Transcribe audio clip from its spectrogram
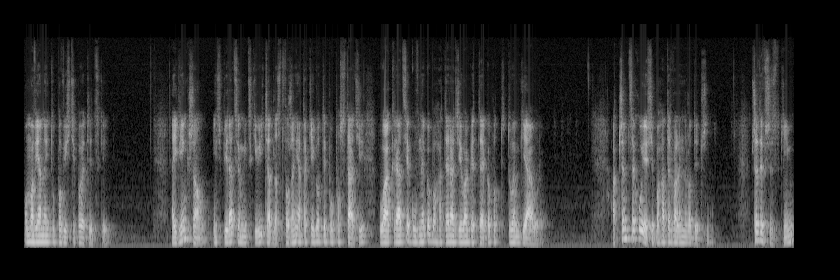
omawianej tu powieści poetyckiej. Największą inspiracją Mickiewicza dla stworzenia takiego typu postaci była kreacja głównego bohatera dzieła Goethego pod tytułem Giaur. A czym cechuje się bohater walenrodyczny? Przede wszystkim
